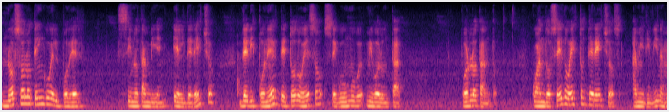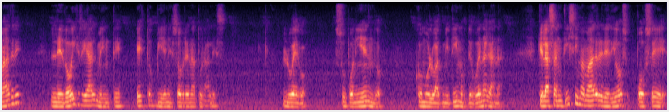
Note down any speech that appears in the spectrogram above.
no solo tengo el poder, sino también el derecho de disponer de todo eso según mi voluntad. Por lo tanto, cuando cedo estos derechos a mi Divina Madre, le doy realmente estos bienes sobrenaturales. Luego, suponiendo, como lo admitimos de buena gana, que la Santísima Madre de Dios posee,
